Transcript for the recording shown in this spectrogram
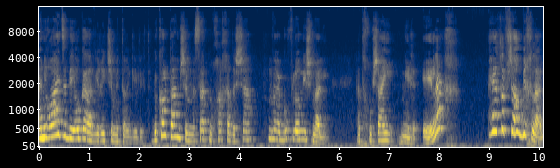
אני רואה את זה ביוגה האווירית שמתרגלת. בכל פעם שמנסה תנוחה חדשה, הגוף לא נשמע לי. התחושה היא, נראה לך? איך אפשר בכלל?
